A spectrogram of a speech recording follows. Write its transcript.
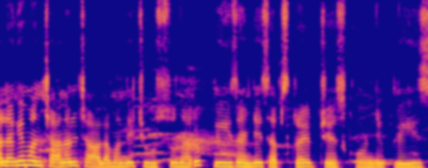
అలాగే మన ఛానల్ చాలామంది చూస్తున్నారు. ప్లీజ్ అండి సబ్స్క్రైబ్ చేసుకోండి ప్లీజ్.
